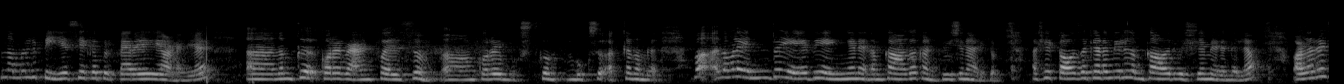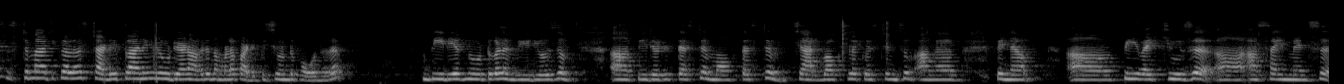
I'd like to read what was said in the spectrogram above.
അപ്പം നമ്മളൊരു പി എസ് സി ഒക്കെ പ്രിപ്പയർ ചെയ്യുകയാണെങ്കിൽ നമുക്ക് കുറേ റാങ്ക് ഫയൽസും കുറേ ബുക്സും ബുക്സും ഒക്കെ നമ്മൾ അപ്പോൾ നമ്മൾ എന്ത് ഏത് എങ്ങനെ നമുക്ക് ആകെ കൺഫ്യൂഷൻ ആയിരിക്കും. പക്ഷേ ടോസ് അക്കാഡമിയിൽ നമുക്ക് ആ ഒരു വിഷയം വരുന്നില്ല. വളരെ സിസ്റ്റമാറ്റിക്കുള്ള സ്റ്റഡി പ്ലാനിങ്ങിലൂടെയാണ് അവർ നമ്മളെ പഠിപ്പിച്ചുകൊണ്ട് പോകുന്നത്. പി ഡി എഫ് നോട്ടുകളും വീഡിയോസും പീരിയോഡിക് ടെസ്റ്റും മോക്ക് ടെസ്റ്റും ചാറ്റ് ബോക്സിലെ ക്വസ്റ്റ്യൻസും അങ്ങനെ പിന്നെ പി വൈ ക്യൂസ് അസൈൻമെന്റ്സ്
